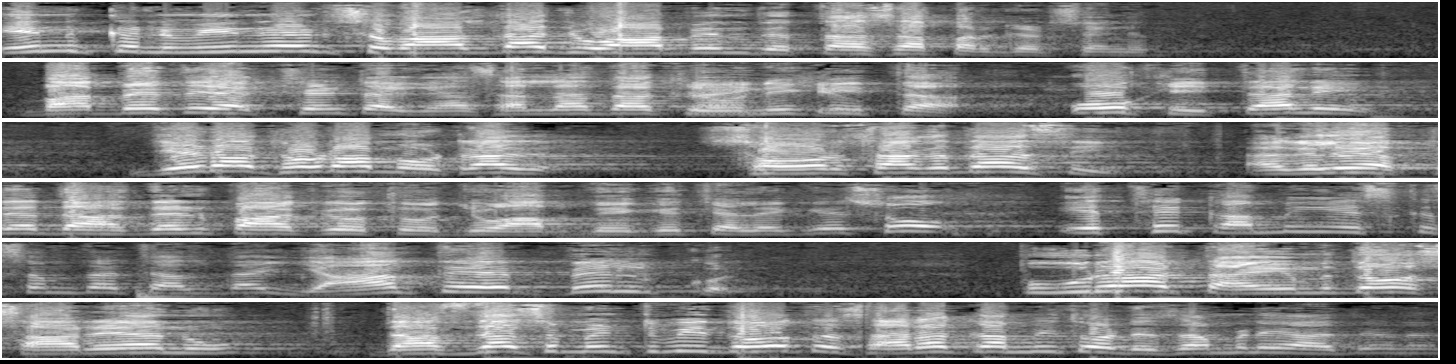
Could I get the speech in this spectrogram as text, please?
ਇਨਕਨਵੀਨੀਅੰਟ ਸਵਾਲ ਦਾ ਜਵਾਬ ਇਹਨ ਦਿੱਤਾ ਸਾ ਪ੍ਰਗਟ ਸਿੰਘ। ਬਾਬੇ ਤੇ ਐਕਸ਼ਨ ਢਾਈਆਂ ਸਾਲਾਂ ਦਾ ਕਿਉਂ ਨਹੀਂ. ਕੀਤਾ? ਉਹ ਕੀਤਾ ਨਹੀਂ। ਜਿਹੜਾ ਥੋੜਾ ਮੋਟਾ ਸੌਰ ਸਕਦਾ ਸੀ ਅਗਲੇ ਹਫ਼ਤੇ 10 ਦਿਨ ਪਾ ਕੇ ਉਥੋਂ ਜਵਾਬ ਦੇ ਕੇ ਚਲੇ ਗਏ। ਸੋ ਇੱਥੇ ਕੰਮ ਹੀ ਇਸ ਕਿਸਮ ਦਾ ਚੱਲਦਾ। ਜਾਂ ਤੇ ਬਿਲਕੁਲ ਪੂਰਾ ਟਾਈਮ ਦਿਓ ਸਾਰਿਆਂ ਨੂੰ। 10-10 ਮਿੰਟ ਵੀ ਦਿਓ ਤਾਂ ਸਾਰਾ ਕੰਮ ਹੀ ਤੁਹਾਡੇ ਸਾਹਮਣੇ ਆ ਜਾਣਾ।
